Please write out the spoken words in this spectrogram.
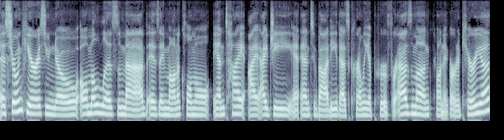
As shown here, as you know, omalizumab is a monoclonal anti-IgE antibody that's currently approved for asthma and chronic urticaria.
